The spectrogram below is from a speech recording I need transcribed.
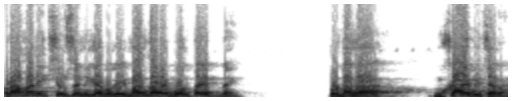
प्रामाणिक शिवसैनिक आहे बघा इमानदार आहे बोलता येत नाही. तोंडानं मुका आहे बिचारा.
